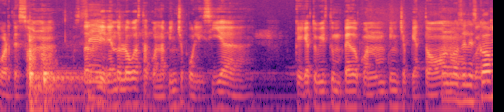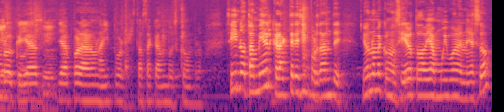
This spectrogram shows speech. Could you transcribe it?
fuerte ¿no? Estar lidiando luego hasta con la pinche policía, que ya tuviste un pedo con un pinche peatón. Con los del escombro, que ya, ya pararon ahí por estar sacando escombro. Sí, no, también el carácter es importante. Yo no me considero todavía muy bueno en eso.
